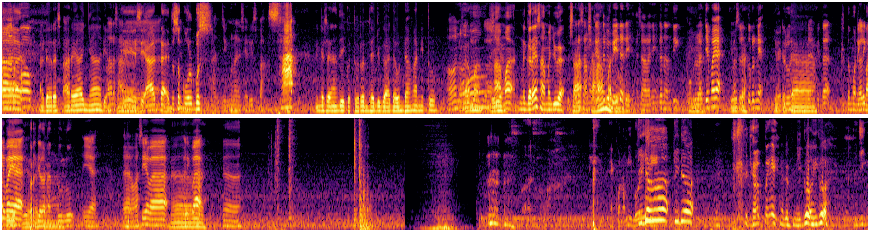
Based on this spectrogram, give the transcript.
Ada rest areanya di rest atas. area. Iya, si ada itu sekul bus. Anjing gue nanya serius bangsat. Enggak saya nanti ikut turun. Saya juga ada undangan itu. Oh, Sama, juga. iya. Sama negaranya sama juga. Sa- Karena sama, sama kayak tapi beda dong. deh acaranya. Dan nanti ngobrol Iya. aja Pak ya. Pas sudah turun ya. Ya Ya udah. Nah, kita Kita mau Balik ya, nikmati Pak, ya? Perjalanan dulu. iya. Eh, makasih ya Pak. Dah. Balik Pak. Nah, nih ekonomi boleh sih. Tidak, tidak. Kenapa eh? Aduh, ngigo, ngigo. Anjing.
